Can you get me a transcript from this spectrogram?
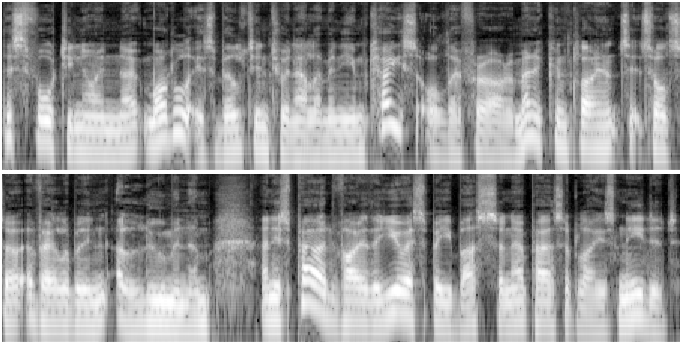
This 49 note model is built into an aluminium case, although for our American clients it's also available in aluminum and is powered via the USB bus, so no power supply is needed.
